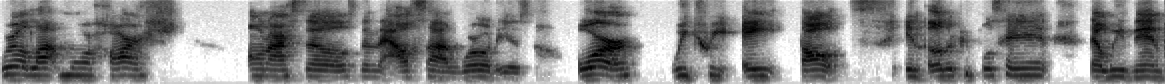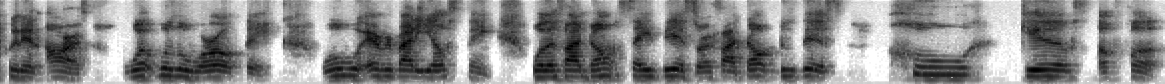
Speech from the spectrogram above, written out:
we're a lot more harsh on ourselves than the outside world is. Or we create thoughts in other people's head that we then put in ours. What will the world think? What will everybody else think? Well, if I don't say this or if I don't do this, who gives a fuck?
